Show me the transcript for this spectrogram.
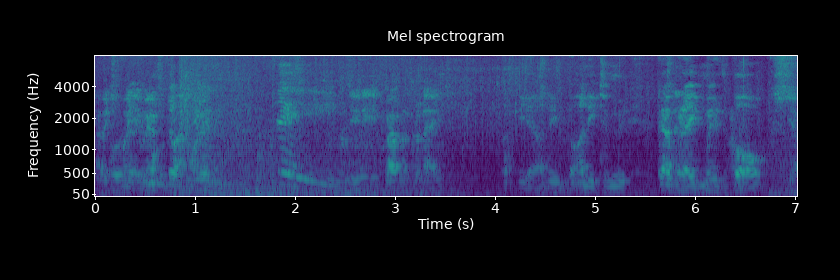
At which Oh, point you it have to won't do on anything. Hey. Do you need to grab a grenade? Uh, Yeah, I need. But I need to move. Go grenade. Move the box. Yeah.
